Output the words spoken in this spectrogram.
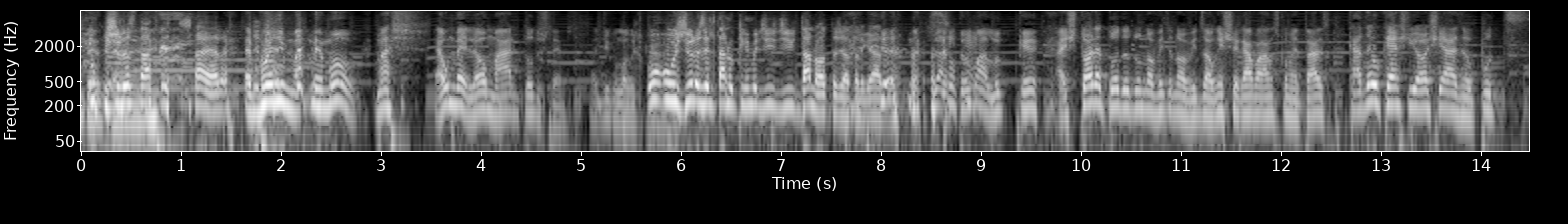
tá, já era. É bom demais, meu irmão. Mas é o melhor Mario de todos os tempos. Eu digo logo de cara. O, o Juras, ele tá no clima de, de dar nota já, tá ligado? Já tô maluco, porque a história toda do 99 vídeos, alguém chegava lá nos comentários, cadê o cast de Yoshi? Eu, Putz,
